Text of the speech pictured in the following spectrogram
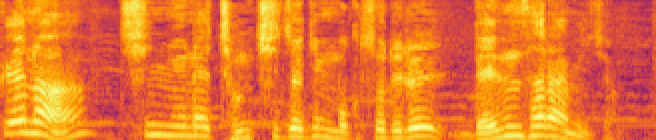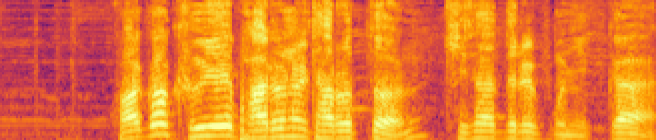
꽤나 친윤의 정치적인 목소리를 낸 사람이죠. 과거 그의 발언을 다뤘던 기사들을 보니까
